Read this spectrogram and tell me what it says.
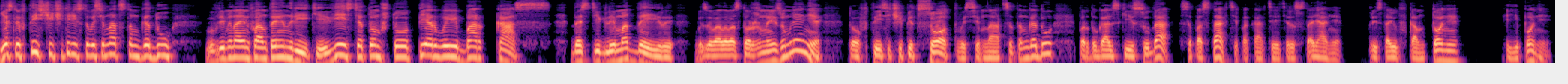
Если в 1418 году Во времена инфанта Энрике весть о том, что первые баркас достигли Мадейры, вызывала восторженное изумление, то в 1518 году португальские суда, сопоставьте по карте эти расстояния, пристают в Кантоне и Японии.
